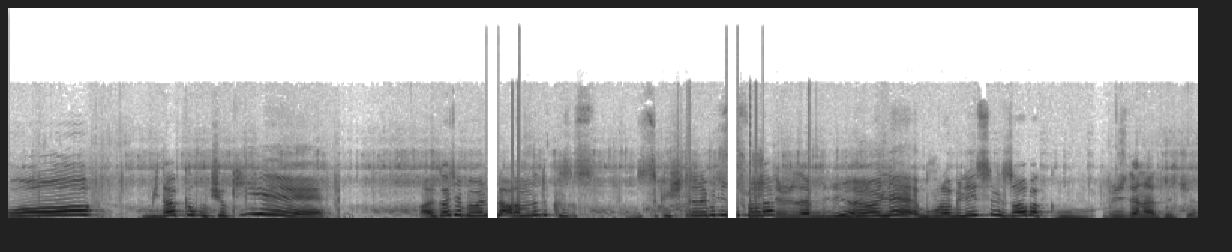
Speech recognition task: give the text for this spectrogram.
Oo! Bir dakika bu çok iyi. Arkadaşlar böyle adamları kız sıkıştırabilir sonra Sıkıştırılabiliyor. böyle vurabilirsiniz ha bak. Yüzden atıcı.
